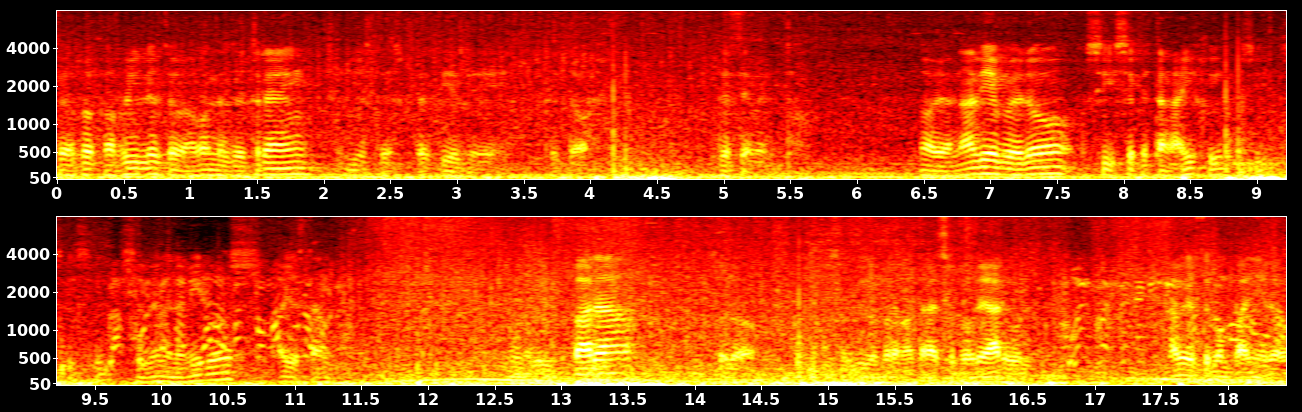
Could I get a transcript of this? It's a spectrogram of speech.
ferrocarriles, de vagones de tren y esta especie de, de, cemento. No veo a nadie, pero sí sé que están ahí, sí, sí, sí, se ven enemigos, ahí están. Uno dispara, solo se para matar a ese pobre árbol. A ver este compañero.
